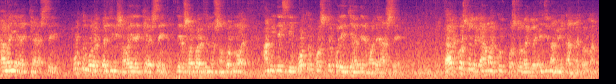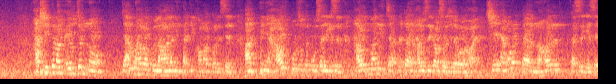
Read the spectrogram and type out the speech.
হালাইয়া রেখে আসছে? কত বড় একটা জিনিস হালাই রেখে আসছে, যেটা সবার জন্য সম্ভব নয়। আমি দেখছি কত কষ্ট করে জেহাদের ময়দান আসছে। তার কষ্ট দেখে আমার খুব কষ্ট লাগল এই জন্য আমি কান্না করলাম। হাসি দিলাম এই জন্য যে আল্লাহ রাবুল্লাহ আলমিন তাকে ক্ষমা করেছেন। আর তিনি হাউদ পর্যন্ত পৌঁছাই গেছেন। হাউদ মানে একটা হাউজে কাউসার যেটা বলা হয় সে এমন একটা নহরের কাছে গেছে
